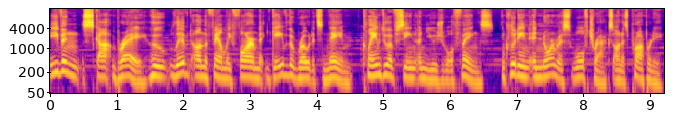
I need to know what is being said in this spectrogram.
Even Scott Bray, who lived on the family farm that gave the road its name, claimed to have seen unusual things, including enormous wolf tracks on his property.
